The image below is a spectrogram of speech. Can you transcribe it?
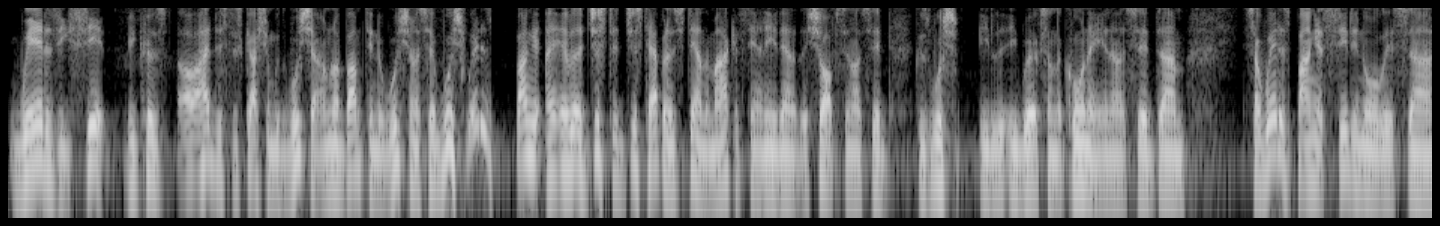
where does he sit? Because I had this discussion with Woosha, and I bumped into Woosh, and I said, "Woosh, where does Bunga?" It just it just happened. It's down the markets down here, down at the shops, and I said, because Woosh he, he works on the corner, and I said, um, "So where does Bunga sit in all this?" Uh,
